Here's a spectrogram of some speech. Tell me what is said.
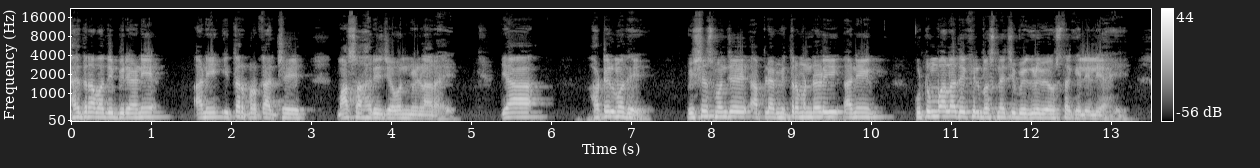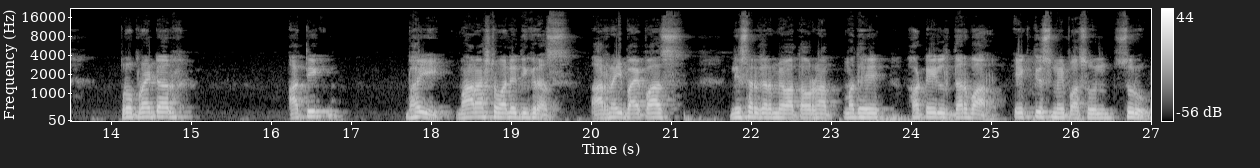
हैदराबादी बिर्याणी आणि इतर प्रकारचे मांसाहारी जेवण मिळणार आहे. या हॉटेलमध्ये विशेष म्हणजे आपल्या मित्रमंडळी आणि कुटुंबाला देखील बसण्याची वेगळी व्यवस्था केलेली आहे. प्रोप्रायटर आतिक भाई महाराष्ट्रवाले दिग्रस आर्नई बायपास निसर्गरम्य वातावरणामध्ये हॉटेल दरबार एकतीस मेपासून सुरू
